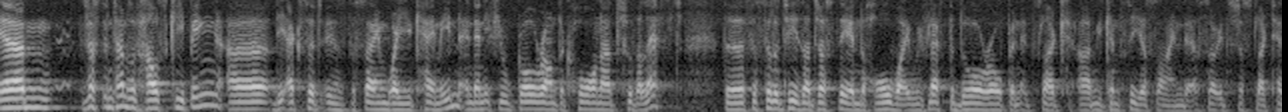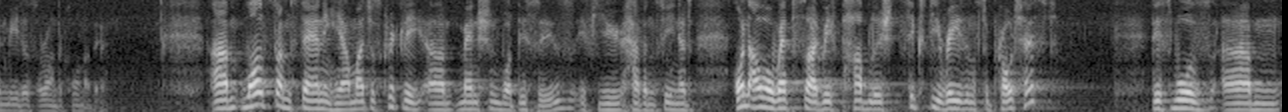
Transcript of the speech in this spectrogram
Um, just in terms of housekeeping, uh, the exit is the same way you came in, and then if you go around the corner to the left, the facilities are just there in the hallway. We've left the door open. It's like um, you can see a sign there, so it's just like 10 meters around the corner there. Um, whilst I'm standing here, I might just quickly um, mention what this is, if you haven't seen it. On our website, we've published 60 reasons to protest. This was um,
